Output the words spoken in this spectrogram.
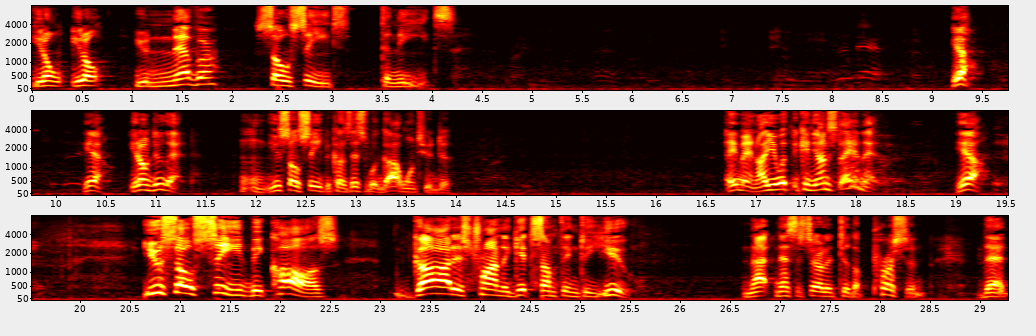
You don't, you don't, you never sow seeds to needs. Yeah. Yeah. You don't do that. Mm-mm. You sow seeds because this is what God wants you to do. Amen. Are you with me? Can you understand that? Yeah. You sow seed because God is trying to get something to you, not necessarily to the person that,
